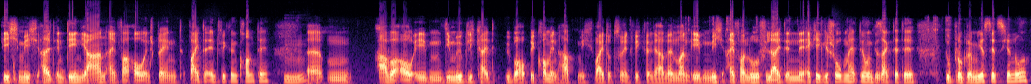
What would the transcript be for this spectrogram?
ich mich halt in den Jahren einfach auch entsprechend weiterentwickeln konnte. Mhm. Ähm, aber auch eben die Möglichkeit überhaupt bekommen habe, mich weiterzuentwickeln. Ja, wenn man eben mich einfach nur vielleicht in eine Ecke geschoben hätte und gesagt hätte, du programmierst jetzt hier nur,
